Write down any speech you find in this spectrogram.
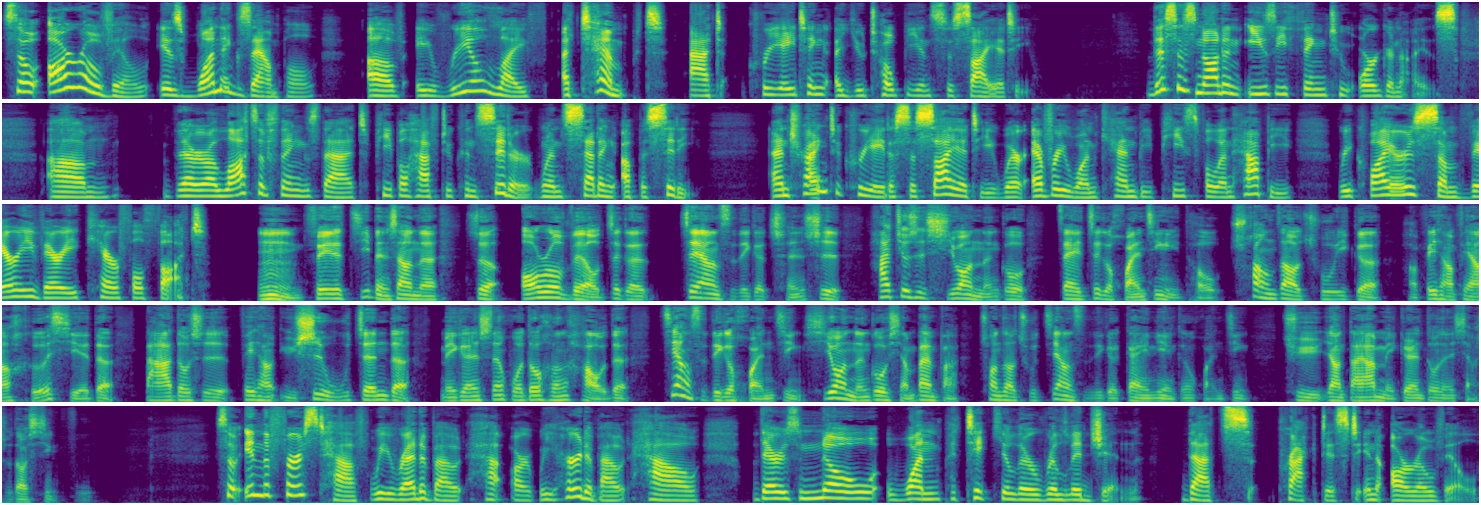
So Auroville is one example of a real-life attempt at creating a utopian society. This is not an easy thing to organize. Um, there are lots of things that people have to consider when setting up a city. And trying to create a society where everyone can be peaceful and happy requires some very, very careful thought. 嗯，所以基本上呢，这 Oroville 这个这样子的一个城市，它就是希望能够在这个环境里头创造出一个好非常非常和谐的，大家都是非常与世无争的，每个人生活都很好的 这样子的一个环境，希望能够想办法创造出这样子的一个概念跟环境，去让大家每个人都能享受到幸福。 So in the first half, we read about how, or we heard about how there's no one particular religion that's practiced in Auroville,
